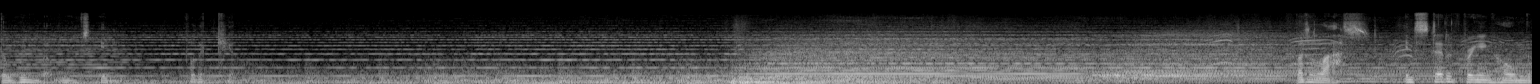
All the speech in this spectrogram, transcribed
the Wimba moves in for the kill. But alas, instead of bringing home the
